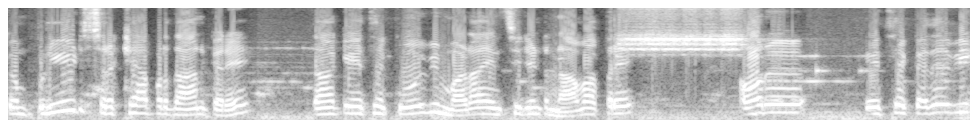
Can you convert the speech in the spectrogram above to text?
ਕੰਪਲੀਟ ਸੁਰੱਖਿਆ ਪ੍ਰਦਾਨ ਕਰੇ ਤਾਂ ਕਿ ਇੱਥੇ ਕੋਈ ਵੀ ਮਾੜਾ ਇਨਸੀਡੈਂਟ ਨਾ ਵਾਪਰੇ। ਔਰ ਇੱਥੇ ਕਦੇ ਵੀ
